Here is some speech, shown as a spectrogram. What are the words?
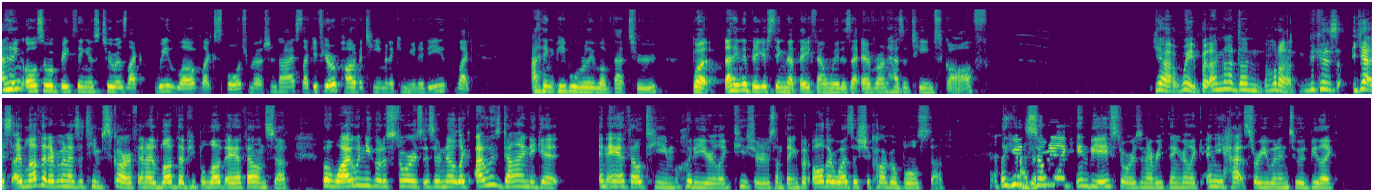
I think also a big thing is too is like we love like sports merchandise. Like if you're a part of a team in a community, like I think people really love that too. But I think the biggest thing that they found weird is that everyone has a team scarf. Yeah, wait, but I'm not done. Hold on. Because yes, I love that everyone has a team scarf and I love that people love AFL and stuff. But why wouldn't you go to stores? Is there no like I was dying to get an AFL team hoodie or like t-shirt or something, but all there was is Chicago Bulls stuff. Like you had so many like NBA stores and everything, or like any hat store you went into would be like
